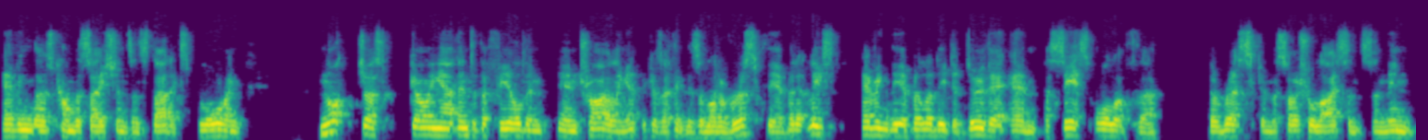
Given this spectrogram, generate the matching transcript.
having those conversations and start exploring not just going out into the field and, and trialing it because I think there's a lot of risk there, but at least having the ability to do that and assess all of the, the risk and the social license, and then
